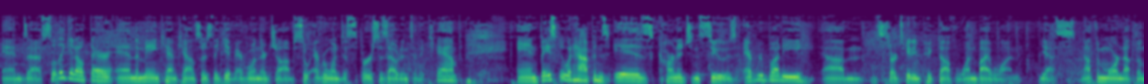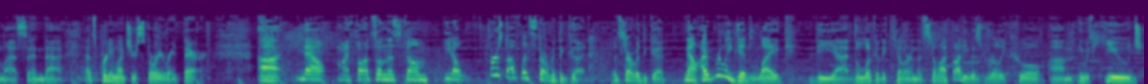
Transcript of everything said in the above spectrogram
and uh, so they get out there. And the main camp counselors they give everyone their jobs, so everyone disperses out into the camp. And basically, what happens is carnage ensues. Everybody um, starts getting picked off one by one. Yes, nothing more, nothing less, and uh, that's pretty much your story right there. Uh, now, my thoughts on this film. You know, first off, let's start with the good. Let's start with the good. Now, I really did like the uh, the look of the killer in this film. I thought he was really cool. Um, he was huge,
